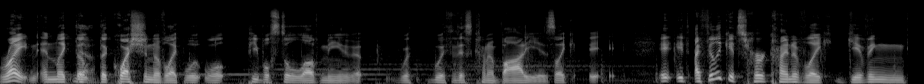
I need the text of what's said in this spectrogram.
right and, and like the Yeah. the question of like will, will people still love me with with this kind of body is like it, it, it i feel like it's her kind of like giving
